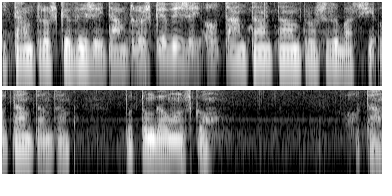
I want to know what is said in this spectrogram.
i tam troszkę wyżej, tam troszkę wyżej, o tam, tam, tam, proszę zobaczcie, o tam, tam, tam, pod tą gałązką, o tam,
